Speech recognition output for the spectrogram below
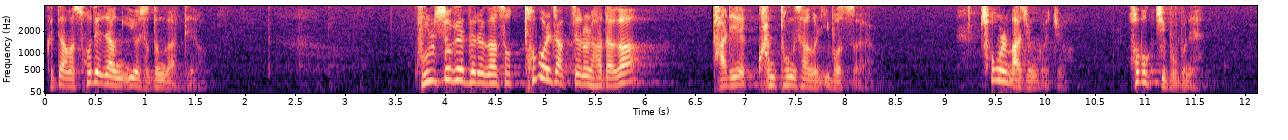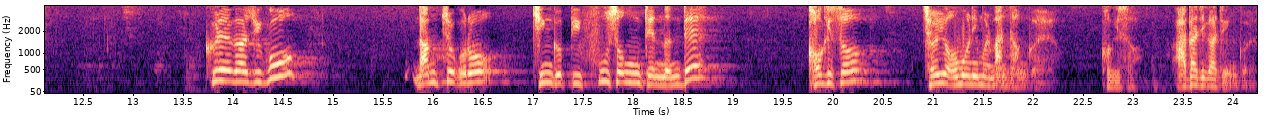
그때 아마 소대장이셨던 것 같아요. 굴 속에 들어가서 토벌 작전을 하다가 다리에 관통상을 입었어요. 총을 맞은 거죠. 허벅지 부분에. 그래가지고 남쪽으로 긴급히 후송됐는데 거기서 저희 어머님을 만난 거예요. 거기서 아다리가 된 거예요.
